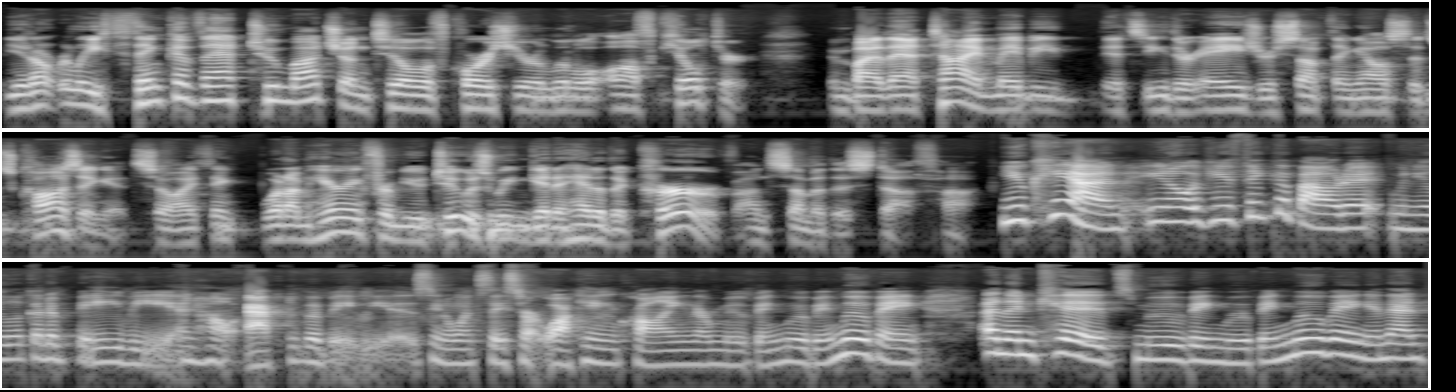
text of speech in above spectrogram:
you don't really think of that too much until of course you're a little off kilter and by that time maybe it's either age or something else that's causing it. So i think what i'm hearing from you too is we can get ahead of the curve on some of this stuff huh? You can. You know if you think about it when you look at a baby and how active a baby is you know once they start walking and crawling they're moving moving moving. And then kids moving moving moving. And then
